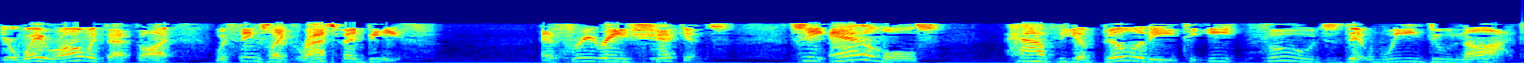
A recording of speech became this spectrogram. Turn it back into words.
You're way wrong with that thought with things like grass-fed beef and free-range chickens. See, animals have the ability to eat foods that we do not.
